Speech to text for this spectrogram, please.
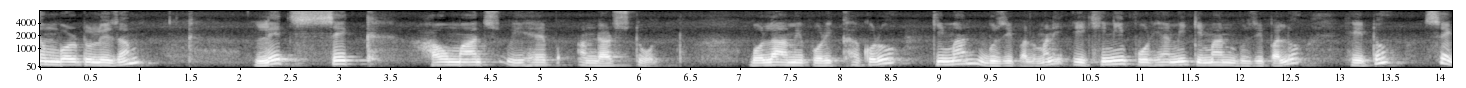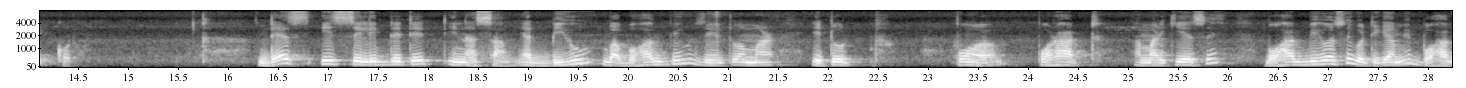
নম্বৰটোলৈ যাম। Let's check how much we have understood ব'লা আমি পৰীক্ষা কৰোঁ। কিমান বুজি পালোঁ? মানে এইখিনি পঢ়ি আমি কিমান বুজি পালোঁ সেইটো চেক কৰোঁ। This is celebrated in Assam ইয়াত বিহু বা বহাগ বিহু যিহেতু আমাৰ এইটোত পঢ়াত আমাৰ কি আছে? বহাগ বিহু আছে, গতিকে আমি বহাগ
